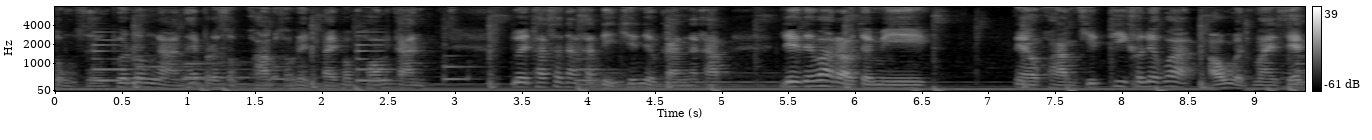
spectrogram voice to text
ส่งเสริมเพื่อนร่วมงานให้ประสบความสำเร็จไปพร้อม ๆ กัน ด้วยทัศนคติเช่นเดียวกันนะครับ เรียกได้ว่าเราจะมีแนวความคิดที่เขาเรียกว่า outward mindset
